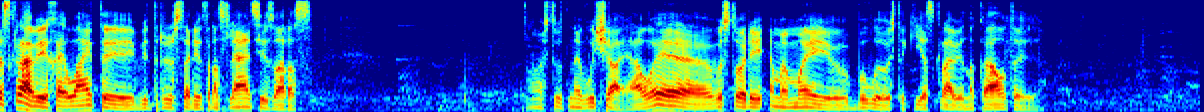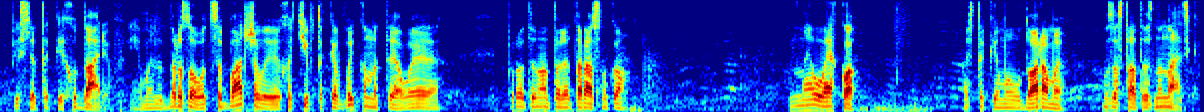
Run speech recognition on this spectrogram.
Яскраві хайлайти від режисерів трансляції зараз. Ось тут не влучає. Але в історії ММА були ось такі яскраві нокаути після таких ударів. І ми неодноразово це бачили. Хотів таке виконати, але проти Анатолія Тарасенко нелегко ось такими ударами застати зненацька.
